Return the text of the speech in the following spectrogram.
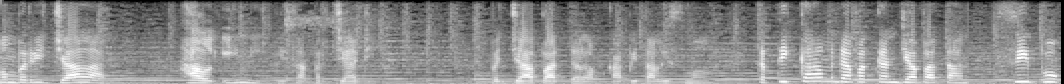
memberi jalan, hal ini bisa terjadi. Pejabat dalam kapitalisme ketika mendapatkan jabatan sibuk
